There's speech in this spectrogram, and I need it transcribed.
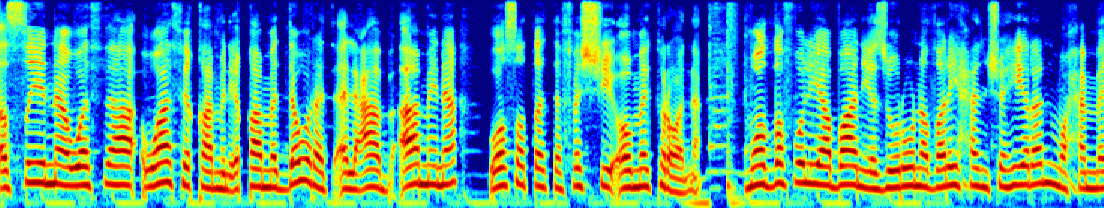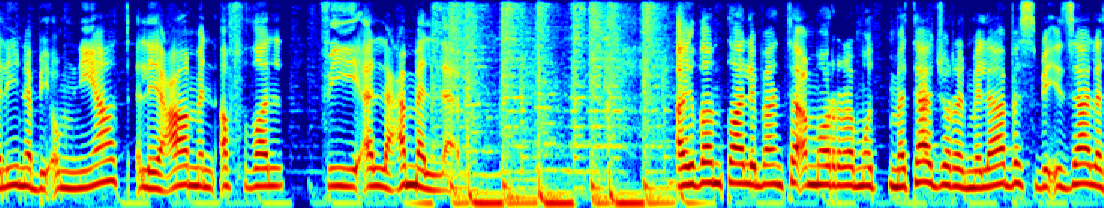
الصين واثقة من إقامة دورة ألعاب آمنة وسط تفشي أوميكرون. موظفو اليابان يزورون ضريحا شهيرا محملين بأمنيات لعام أفضل في العمل. أيضا طالبان تأمر مت- متاجر الملابس بإزالة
